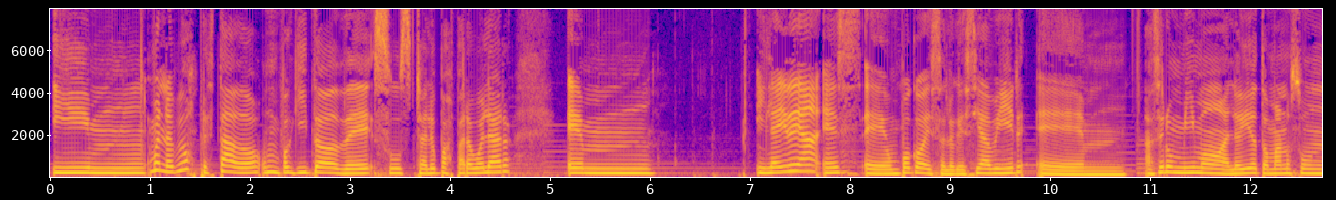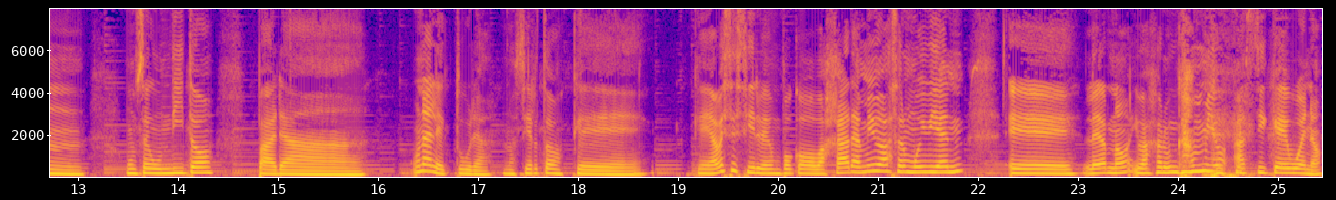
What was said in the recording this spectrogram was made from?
Y mm, bueno, le hemos prestado un poquito de sus chalupas para volar. Em, y la idea es eh, un poco eso, lo que decía Vir, eh, hacer un mimo al oído, tomarnos un, un segundito para una lectura, ¿no es cierto? Que, que a veces sirve un poco bajar. A mí me va a hacer muy bien eh, leer, ¿no? Y bajar un cambio. Así que bueno,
